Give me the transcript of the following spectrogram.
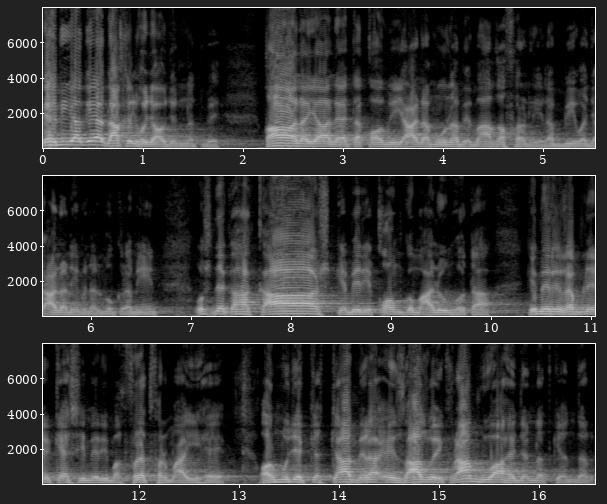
कह दिया गया, दाखिल हो जाओ जन्नत में। काल या कौमी आलमून बेमा गफ़रली रबी व जालनी मिनलमक्रमीन उसने कहा काश कि मेरी कौम को मालूम होता कि मेरे रब ने कैसी मेरी मगफ़रत फरमाई है और मुझे क्या, मेरा एज़ाज़ व इकराम हुआ है जन्नत के अंदर।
